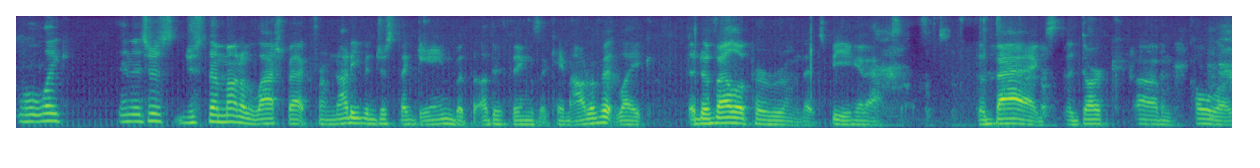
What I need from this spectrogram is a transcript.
Well, like, and it's just just the amount of lashback from not even just the game, but the other things that came out of it, like the developer room that's being in access, the bags, the dark um, cola,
